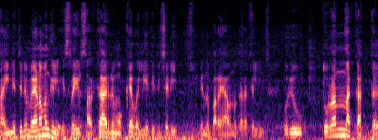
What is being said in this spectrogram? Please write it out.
സൈന്യത്തിനും വേണമെങ്കിൽ ഇസ്രയേൽ സർക്കാരിനും ഒക്കെ വലിയ തിരിച്ചടി എന്ന് പറയാവുന്ന തരത്തിൽ ഒരു തുറന്ന കത്ത്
